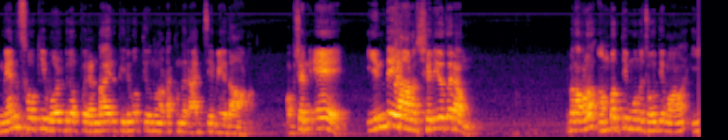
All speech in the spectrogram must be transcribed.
men's hockey world cup രണ്ടായിരത്തി ഇരുപത്തി ഒന്ന് നടക്കുന്ന രാജ്യം ഏതാണ്? ഓപ്ഷൻ എ ഇന്ത്യയാണ് ശരിയുത്തരം ഇപ്പൊ നമ്മൾ അമ്പത്തിമൂന്ന് ചോദ്യമാണ് ഈ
